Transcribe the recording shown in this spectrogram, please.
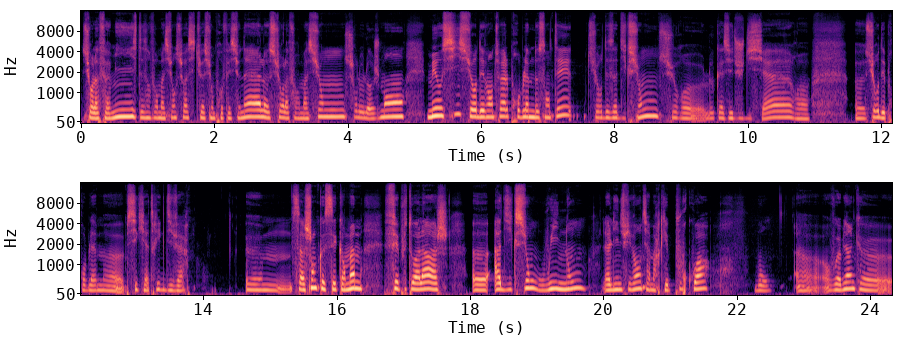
sur la famille, des informations sur la situation professionnelle, sur la formation, sur le logement, mais aussi sur d'éventuels problèmes de santé, sur des addictions, sur le casier judiciaire, sur des problèmes psychiatriques divers. sachant que c'est quand même fait plutôt à l'âge. Addiction, oui, non. La ligne suivante, il y a marqué pourquoi. Bon, euh, on voit bien que,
